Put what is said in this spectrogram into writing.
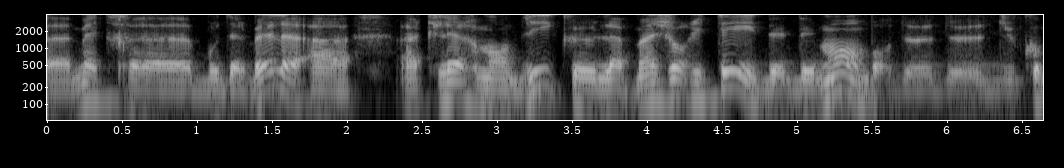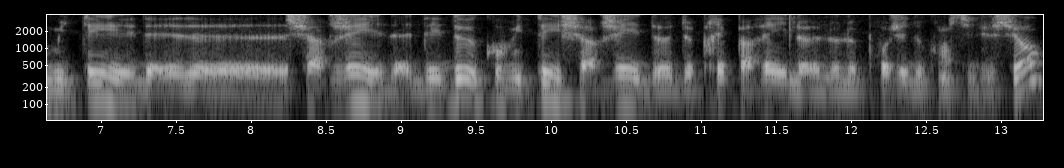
euh, Maître euh, Boudelbel, a, clairement dit que la majorité des, membres chargés, des deux comités chargés de, préparer le, projet de constitution,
